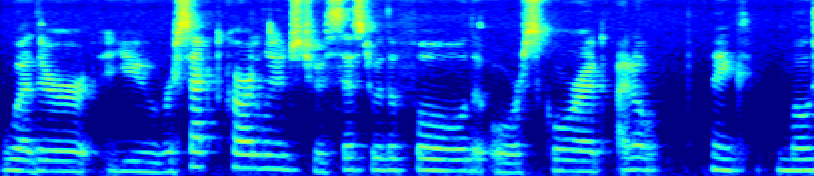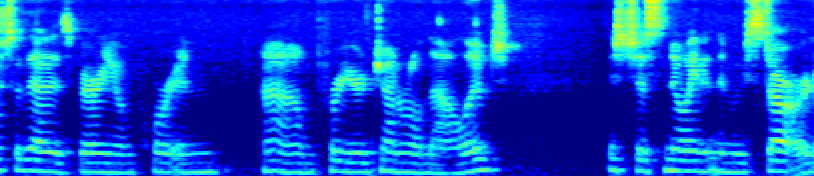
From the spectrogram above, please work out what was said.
whether you resect cartilage to assist with a fold or score it. I don't think most of that is very important um, for your general knowledge. It's just knowing that the Mustarde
